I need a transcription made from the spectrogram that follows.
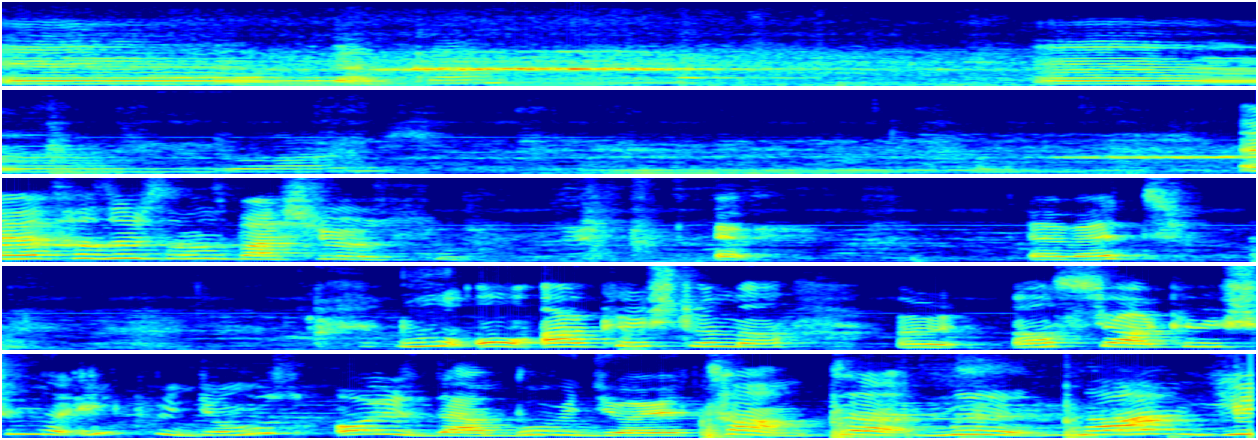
Ee, bir dakika. Ee. Evet hazırsanız başlıyoruz. Evet. Bu o arkadaşlarımla e, Asya arkadaşımla ilk videomuz. O yüzden bu videoya tam tamına 20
